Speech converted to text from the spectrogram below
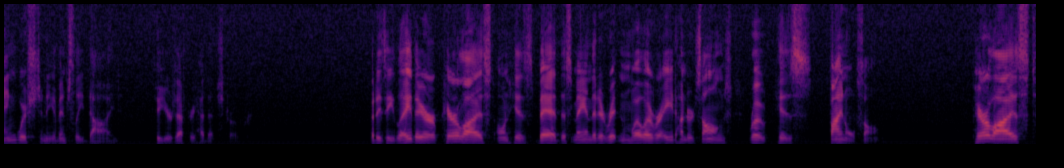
anguished and he eventually died two years after he had that stroke. But as he lay there paralyzed on his bed, this man that had written well over 800 songs wrote his final song. Paralyzed,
